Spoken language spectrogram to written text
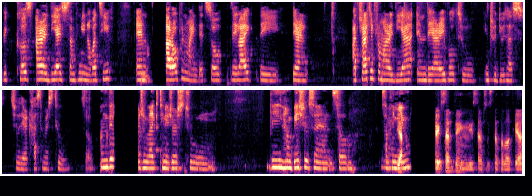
because our idea is something innovative and yeah. are open-minded, so they like they they are attracted from our idea and they are able to introduce us to their customers too. So and they're encouraging like teenagers to be ambitious and sell something yeah. new. Accepting these types of stuff a lot, yeah.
